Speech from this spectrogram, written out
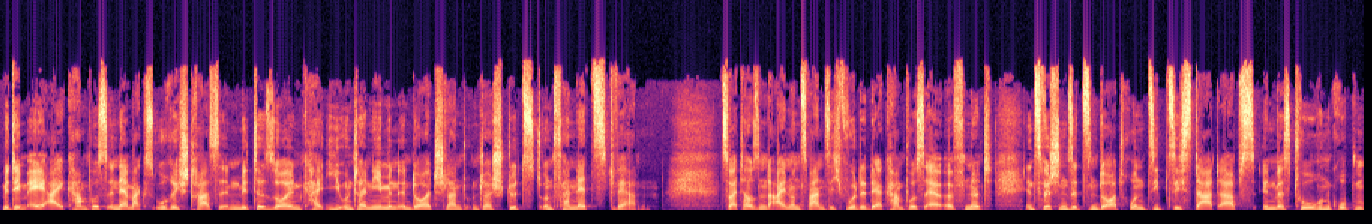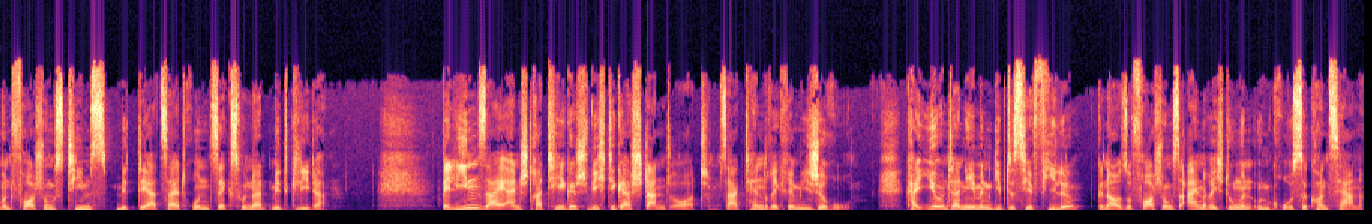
Mit dem AI-Campus in der Max-Urich-Straße in Mitte sollen KI-Unternehmen in Deutschland unterstützt und vernetzt werden. 2021 wurde der Campus eröffnet. Inzwischen sitzen dort rund 70 Start-ups, Investorengruppen und Forschungsteams mit derzeit rund 600 Mitgliedern. Berlin sei ein strategisch wichtiger Standort, sagt Hendrik Remy-Giraud. KI-Unternehmen gibt es hier viele, genauso Forschungseinrichtungen und große Konzerne.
